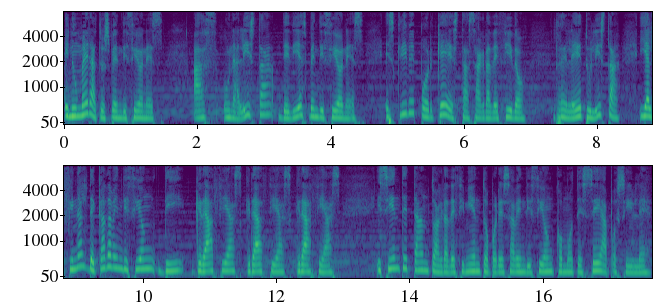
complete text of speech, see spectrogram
Enumera tus bendiciones Haz una lista de 10 bendiciones, escribe por qué estás agradecido, relee tu lista y al final de cada bendición di gracias, gracias, gracias y siente tanto agradecimiento por esa bendición como te sea posible.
